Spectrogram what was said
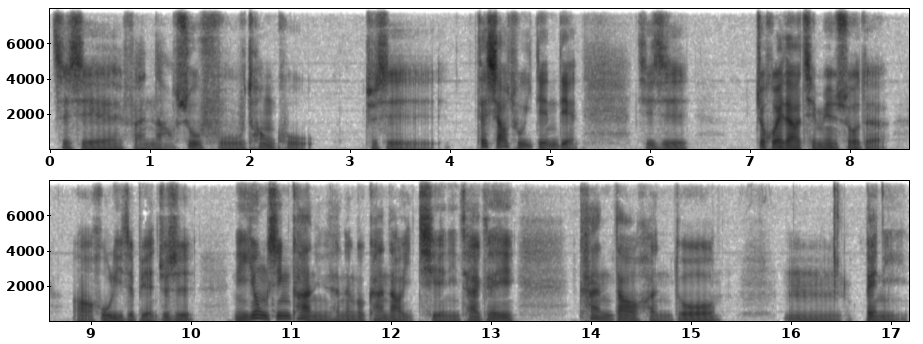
这些烦恼、束缚、痛苦，就是再消除一点点。其实就回到前面说的，啊，狐狸这边，就是你用心看，你才能够看到一切，你才可以看到很多，嗯，被你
